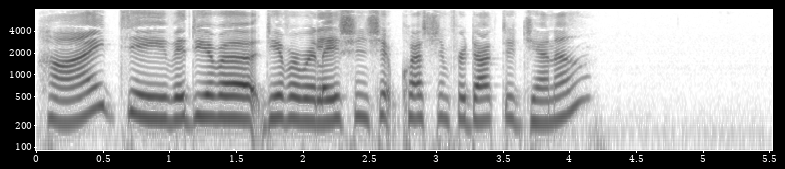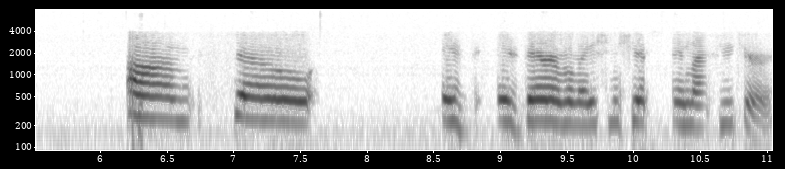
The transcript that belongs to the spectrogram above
Hi, David. Do you have a Do you have a relationship question for Dr. Jenna? Um, so is is there a relationship in my future?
